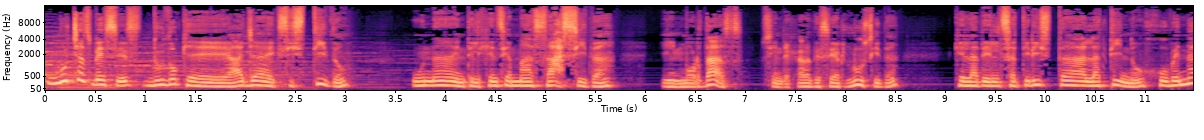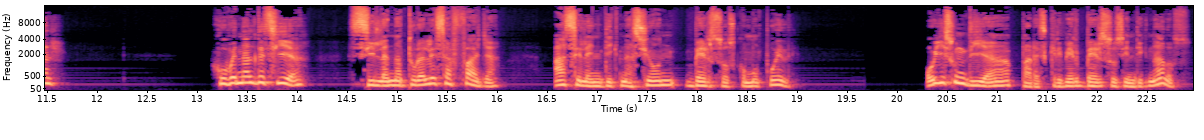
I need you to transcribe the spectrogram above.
Muchas veces dudo que haya existido una inteligencia más ácida y mordaz, sin dejar de ser lúcida, que la del satirista latino Juvenal. Juvenal decía, si la naturaleza falla, hace la indignación versos como puede. Hoy es un día para escribir versos indignados,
